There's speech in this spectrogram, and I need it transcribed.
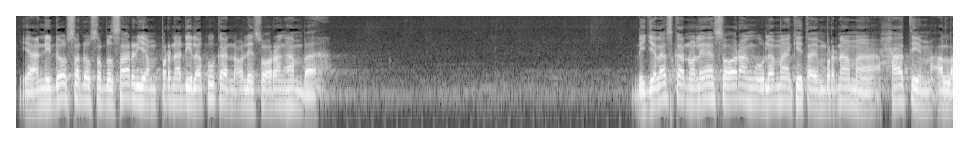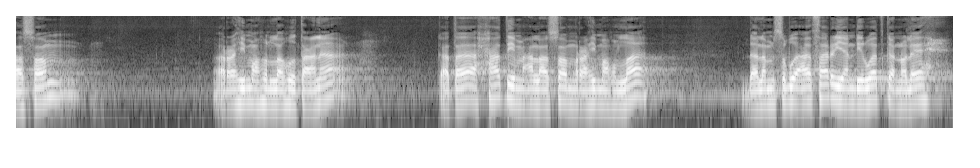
yakni dosa-dosa besar yang pernah dilakukan oleh seorang hamba. Dijelaskan oleh seorang ulama kita yang bernama Hatim Al-Asam rahimahullahu taala kata Hatim Al-Asam rahimahullah dalam sebuah athar yang diriwayatkan oleh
